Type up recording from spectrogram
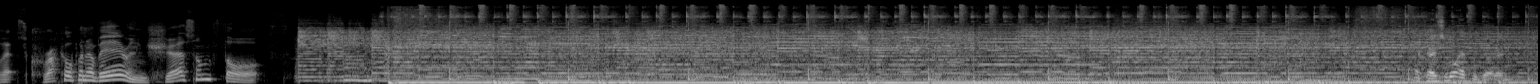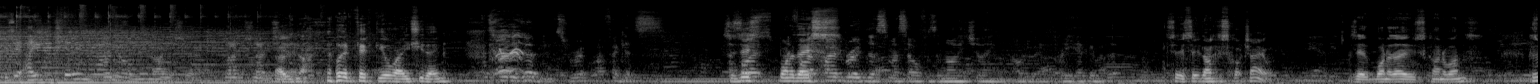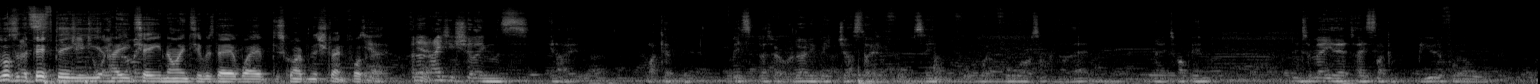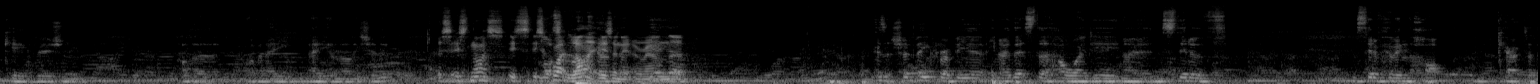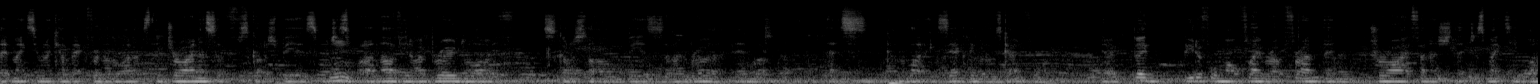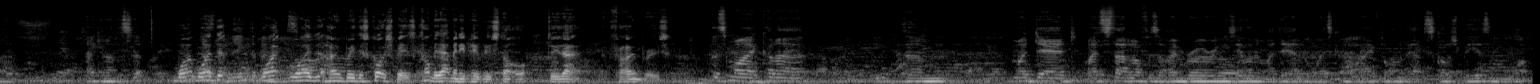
Let's crack open a beer and share some thoughts. Okay, so what have we got then? Is it 80 shilling? Oh, no, I went 50 or 80 then. It's really good. It's re- I think it's. So is this I, one of if those- I homebrewed this myself as a 90 shilling, I would have been pretty happy with it. So is it like a Scotch ale? Is it one of those kind of ones? Because wasn't the It's 50, gentle win, I 80, mean- 90 was their way of describing the strength, wasn't Yeah. it? And Yeah. an 80 shillings, you know, like a best bitter would only be just over 4%, 4.4 or something like that, you know, top end. And to me, that tastes like a beautiful keg version of a of an 80, 80 or 90 shilling. It's, it's nice. It's, it's Lots quite light, isn't it? Around Yeah, the. as it should be for a beer. You know, that's the whole idea. You know, instead of instead of having the hop character that makes you want to come back for another one, it's the dryness of Scottish beers, which is Mm. what I love. You know, I brewed a lot of Scottish style beers as a home brewer, and that's kind of like exactly what I was going for. You know, big, beautiful malt flavour up front, then dry finish that just makes you want to take another sip. Why, why, Doesn't did, need the why, bitterness. why did homebrew the Scotch beers? Can't be that many people who start do that for homebrews. It's my kind of. Um, my dad, I started off as a home brewer in New Zealand, and my dad had always kind of raved on about Scottish beers and what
